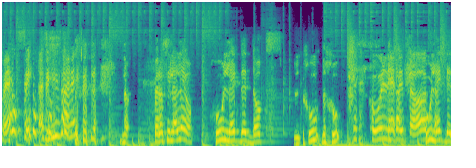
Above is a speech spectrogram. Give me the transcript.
¿Ves? Sí, así sí sale. No, pero si la leo, Who let the dogs, who, who, Who let the dogs who let the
